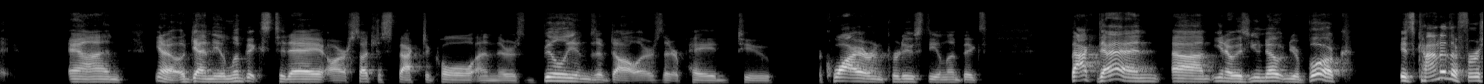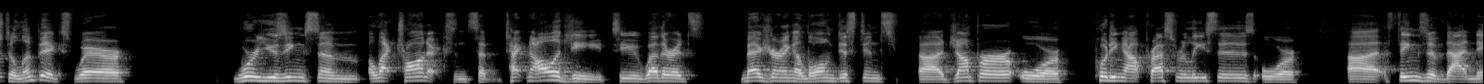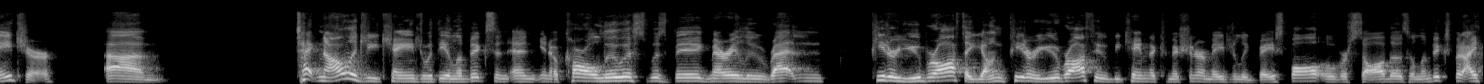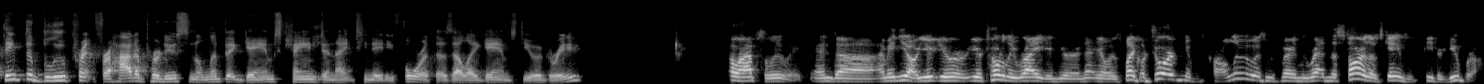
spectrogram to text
And, you know, again, the Olympics today are such a spectacle, and there's billions of dollars that are paid to acquire and produce the Olympics. Back then, um, you know, as you note in your book, it's kind of the first Olympics where we're using some electronics and some technology to whether it's measuring a long distance uh, jumper or putting out press releases or uh, things of that nature. Um, technology changed with the Olympics, and and you know Carl Lewis was big, Mary Lou Retton, Peter Ueberroth, a young Peter Ueberroth who became the commissioner of Major League Baseball, oversaw those Olympics. But I think the blueprint for how to produce an Olympic Games changed in 1984 at those LA Games. Do you agree? Oh, absolutely. And uh, I mean, you know, you're, you're you're totally right. And you're, you know, it was Michael Jordan, it was Carl Lewis, it was Mary Lou Retton. The star of those games was Peter Ueberroth.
